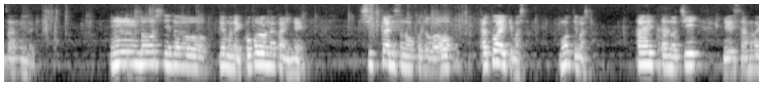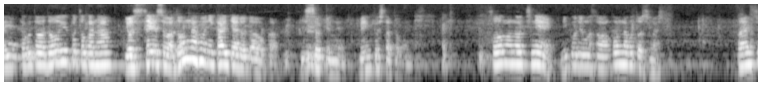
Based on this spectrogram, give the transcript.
残念だけど。うーんどうしてだろう。でもね心の中にねしっかりその言葉を蓄えてました。持ってました。帰った後イエス様が言ったことはどういうことかな？よし聖書はどんな風に書いてあるだろうか？一生懸命勉強したと思います。その後ねニコデモさんはこんなことをしました。最初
